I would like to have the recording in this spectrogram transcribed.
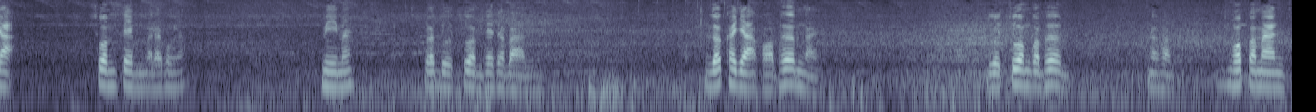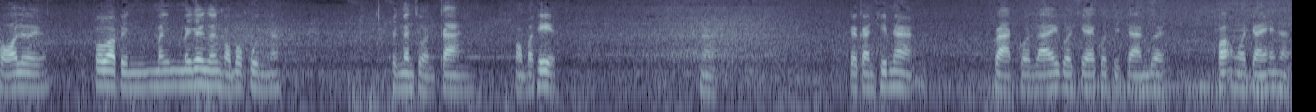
ยะส้วมเต็มอะไรพวกนี้มีไหม รถดูดส้วมเทศบาลลดขยะขอเพิ่มหน่อย ดูดซ่วมก็เพิ่มนะครับ งบประมาณขอเลย เพราะว่าเป็นไม่ไม่ใช่เงินของพวกคุณนะ เป็นเงินส่วนกลางของประเทศนะเจอกันคลิปหน้า ฝากกดไลค์ กดแชร์ กดติดตามด้วย เคาะหัวใจให้หน่อย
